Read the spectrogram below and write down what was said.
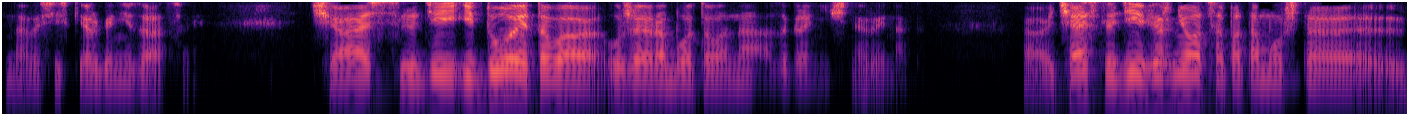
на российские организации. часть людей и до этого уже работала на заграничный рынок. Э, часть людей вернется, потому что,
